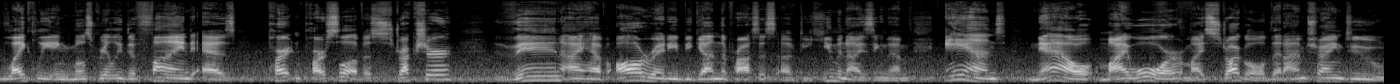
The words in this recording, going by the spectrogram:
likely and most greatly defined as part and parcel of a structure, then I have already begun the process of dehumanizing them. And now, my war, my struggle that I'm trying to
